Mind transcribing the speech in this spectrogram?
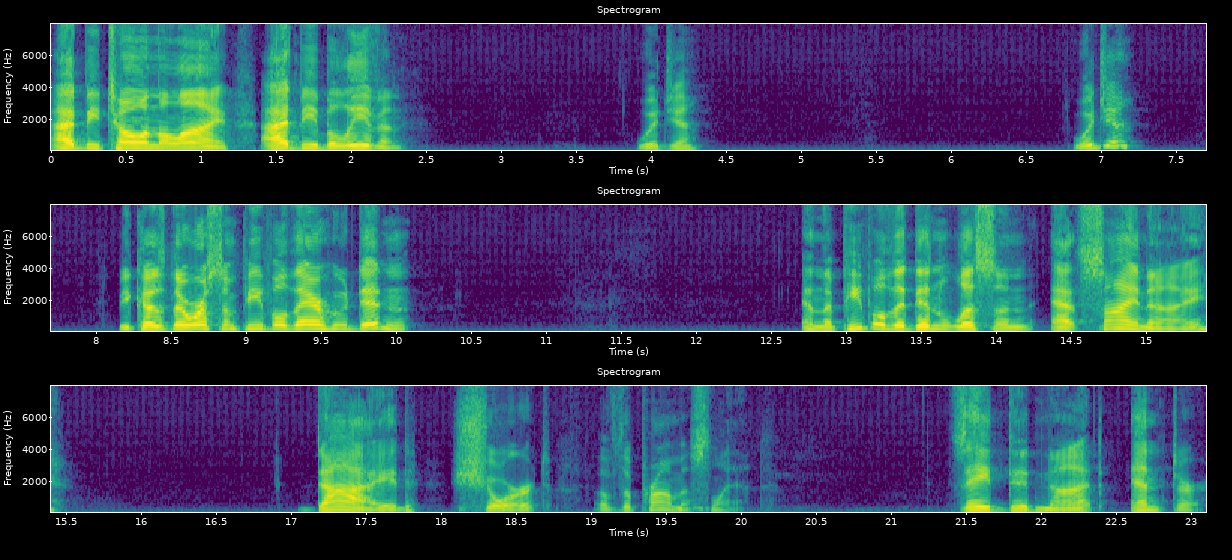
I'd be toeing the line. I'd be believing. Would you? Would you? Because there were some people there who didn't. And the people that didn't listen at Sinai died short of the promised land. They did not enter.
